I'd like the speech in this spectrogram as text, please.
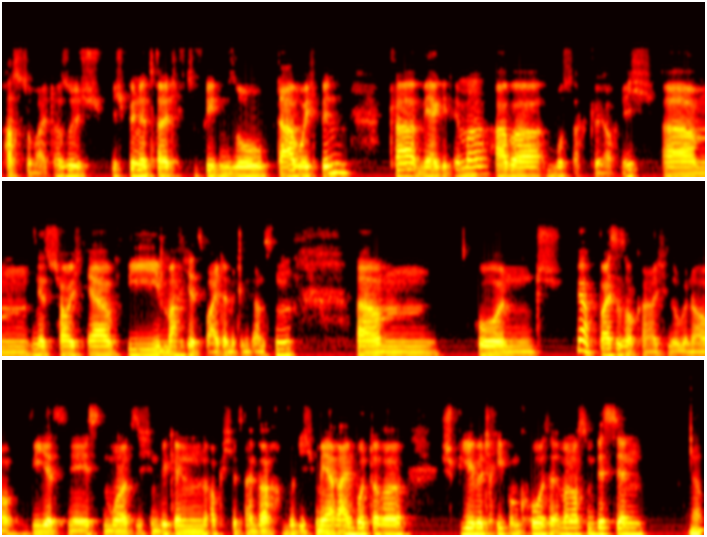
passt soweit. Also ich, ich bin jetzt relativ zufrieden so da, wo ich bin. Klar, mehr geht immer, aber muss aktuell auch nicht. Ähm, jetzt schaue ich eher, wie mache ich jetzt weiter mit dem Ganzen. Ähm, und ja, weiß es auch gar nicht so genau, wie jetzt die nächsten Monate sich entwickeln, ob ich jetzt einfach wirklich mehr reinbuttere. Spielbetrieb und Co. ist ja immer noch so ein bisschen, Ja.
